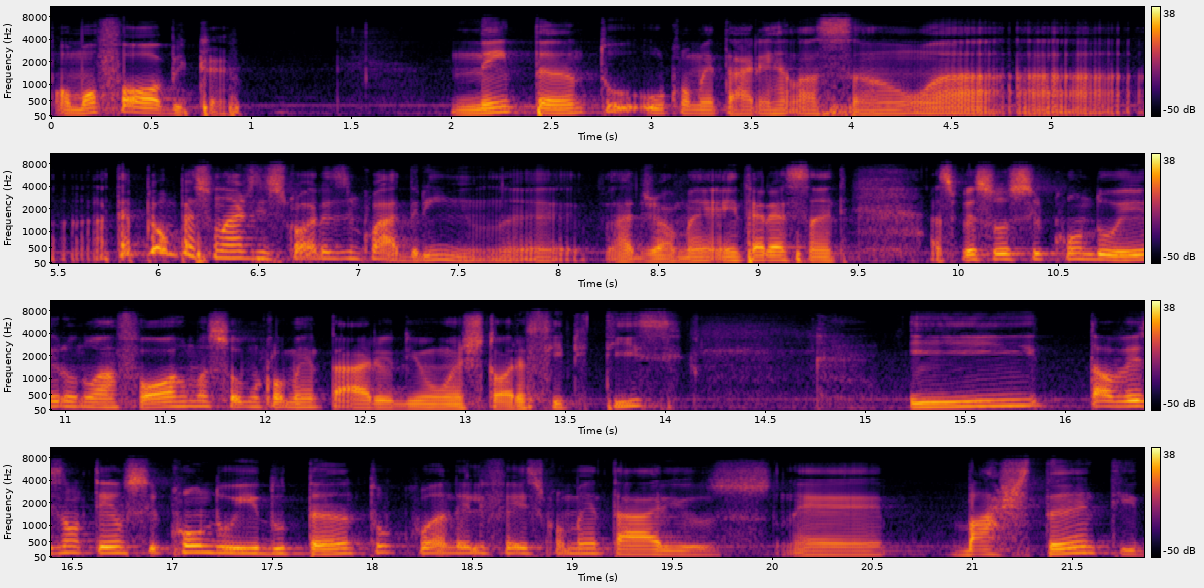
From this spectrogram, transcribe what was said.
homofóbica. Nem tanto o comentário em relação a, a. Até porque é um personagem de histórias em quadrinhos, né, Radial? É interessante. As pessoas se condoeram de uma forma sobre um comentário de uma história fictícia e talvez não tenham se conduído tanto quando ele fez comentários né, bastante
